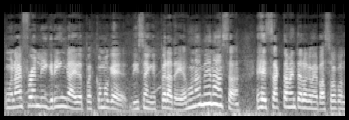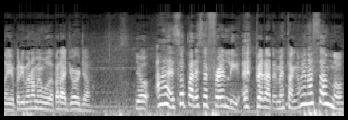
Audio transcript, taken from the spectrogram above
una friendly gringa y después como que dicen, espérate, es una amenaza. Es exactamente lo que me pasó cuando yo primero me mudé para Georgia. Yo, ah, eso parece friendly. Espérate, ¿me están amenazando?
